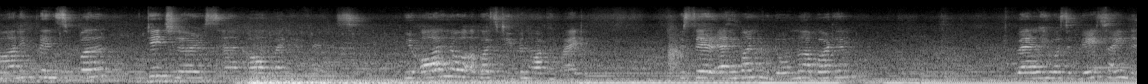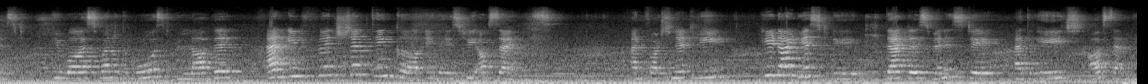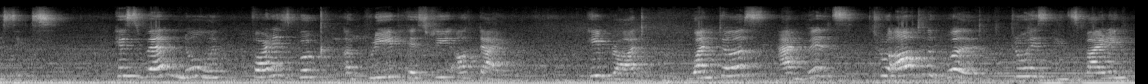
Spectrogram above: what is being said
Morning, principal, teachers, and all my dear friends. You all know about Stephen Hawking, right? Is there anyone who don't know about him? Well, he was a great scientist. He was one of the most beloved and influential thinker in the history of science. Unfortunately, he died yesterday, that is Wednesday, at the age of 76. He is well known for his book A Brief History of Time. He brought wonders and wits throughout the world through his inspiring,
